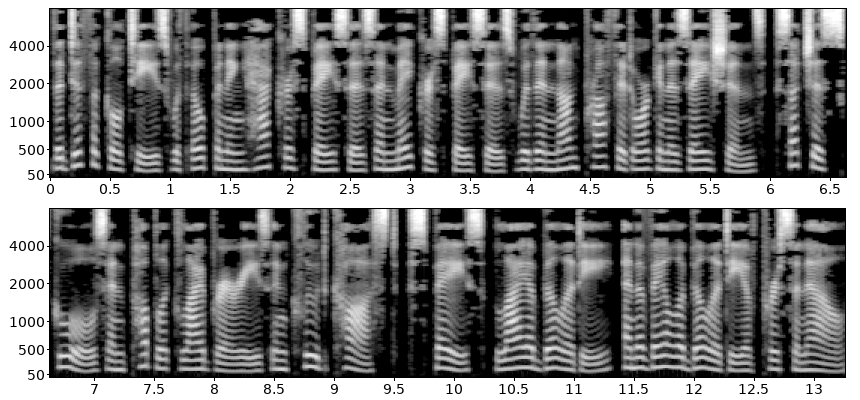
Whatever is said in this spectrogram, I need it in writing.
The difficulties with opening hackerspaces and makerspaces within nonprofit organizations, such as schools and public libraries, include cost, space, liability, and availability of personnel.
